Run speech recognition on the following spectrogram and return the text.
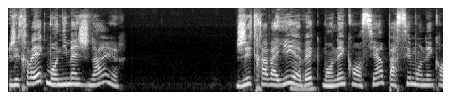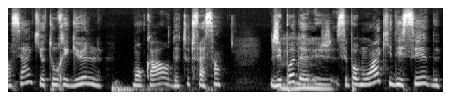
j'ai travaillé avec mon imaginaire. J'ai travaillé avec mon inconscient, passé mon inconscient qui autorégule mon corps de toute façon. J'ai pas de, Mhm. j- c'est pas moi qui décide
